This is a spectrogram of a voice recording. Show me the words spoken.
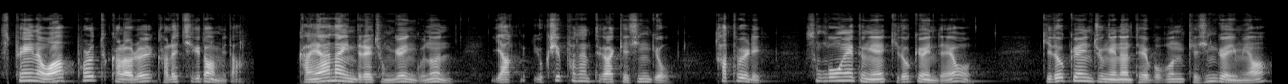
스페인어와 포르투갈어를 가르치기도 합니다. 가야나인들의 종교 인구는 약 60%가 개신교, 카톨릭, 성공회 등의 기독교인데요. 기독교인 중에는 대부분 개신교이며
